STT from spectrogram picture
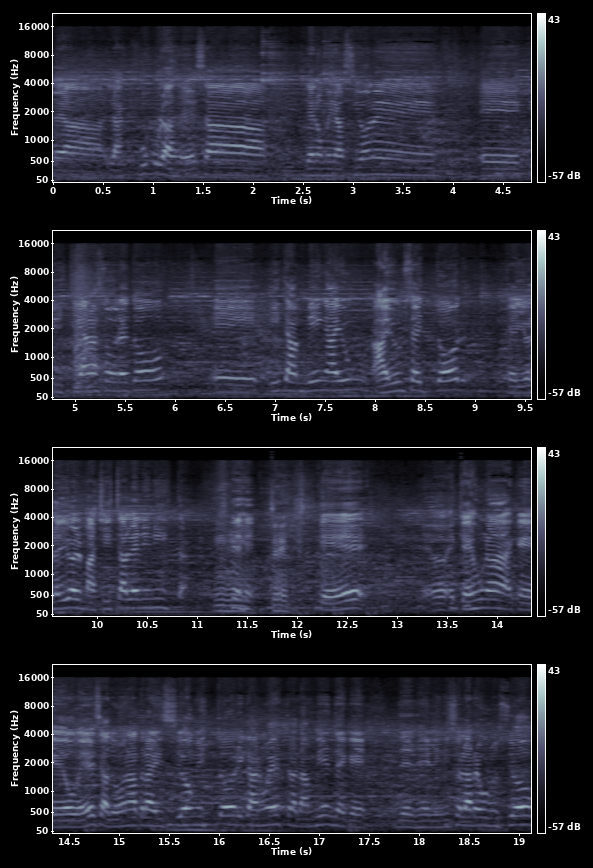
la- las cúpulas de esas denominaciones eh, cristianas sobre todo eh, y también hay un hay un sector que yo le digo el machista leninista sí. que es, eh, que es una que obedece a toda una tradición histórica nuestra también de que desde el inicio de la revolución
